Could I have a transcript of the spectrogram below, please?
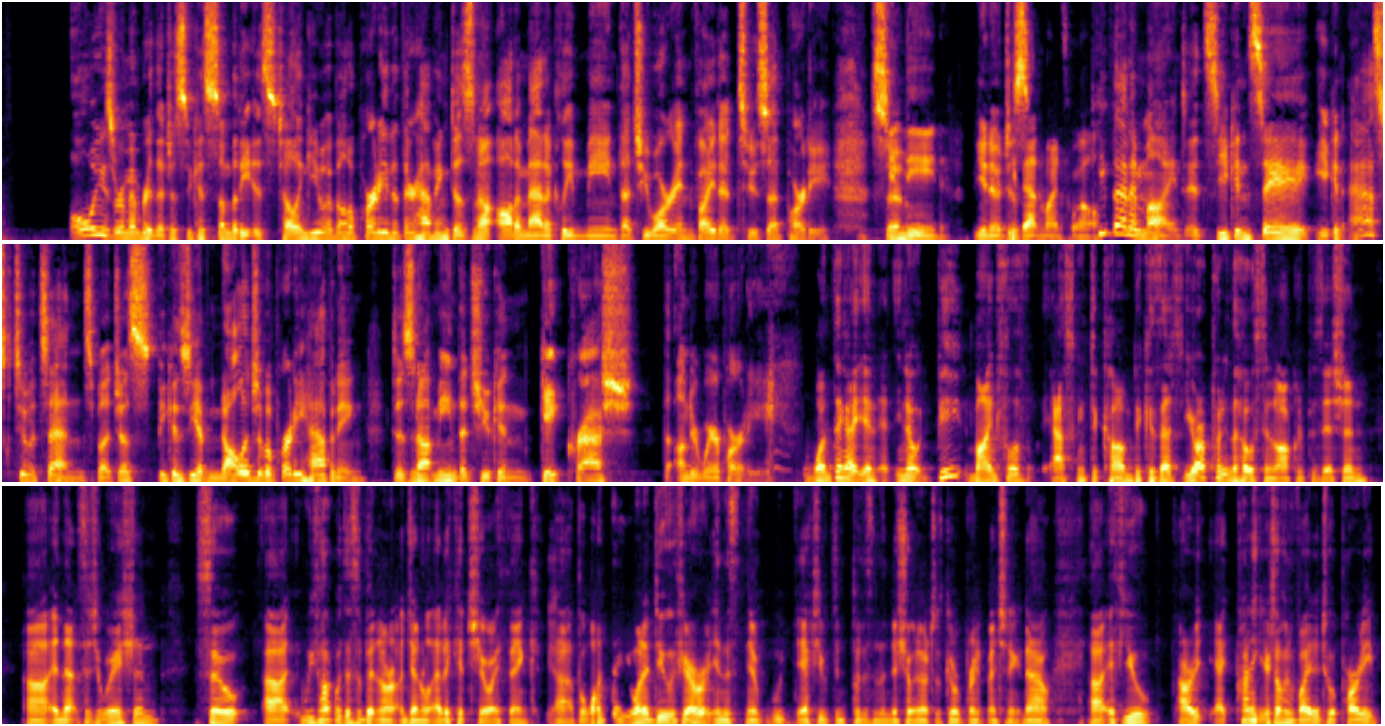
always remember that just because somebody is telling you about a party that they're having does not automatically mean that you are invited to said party. So Indeed. You know, just keep that in mind as well. Keep that in mind. It's you can say you can ask to attend, but just because you have knowledge of a party happening does not mean that you can gate crash the underwear party. One thing I, and, you know, be mindful of asking to come because that's, you are putting the host in an awkward position uh, in that situation. So uh, we talked about this a bit in our general etiquette show, I think. Yeah. Uh, but one thing you want to do if you're ever in this, you know, we actually didn't put this in the show notes, just go bring, mentioning it now. Uh, if you are trying to get yourself invited to a party,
